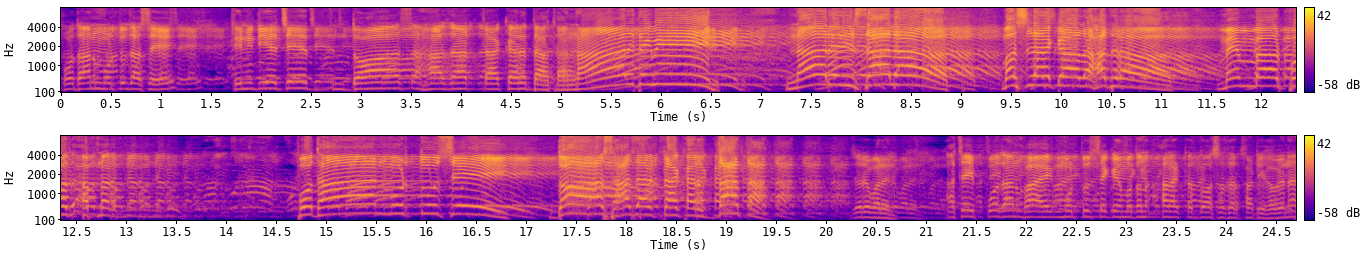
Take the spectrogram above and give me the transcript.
প্রধান মর্তুজা শেখ। তিনি দিয়েছে দশ হাজার টাকার দাতা। নারী দেখবির নারী হাজরাত। মেম্বার পদ, আপনার প্রধান মূর্তু শেখ, দশ হাজার টাকার দাতা। জোরে বলেন। আচ্ছা এই প্রধান ভাই মূর্তু শেখের মতন আর একটা দশ হাজার পার্টি হবে না?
